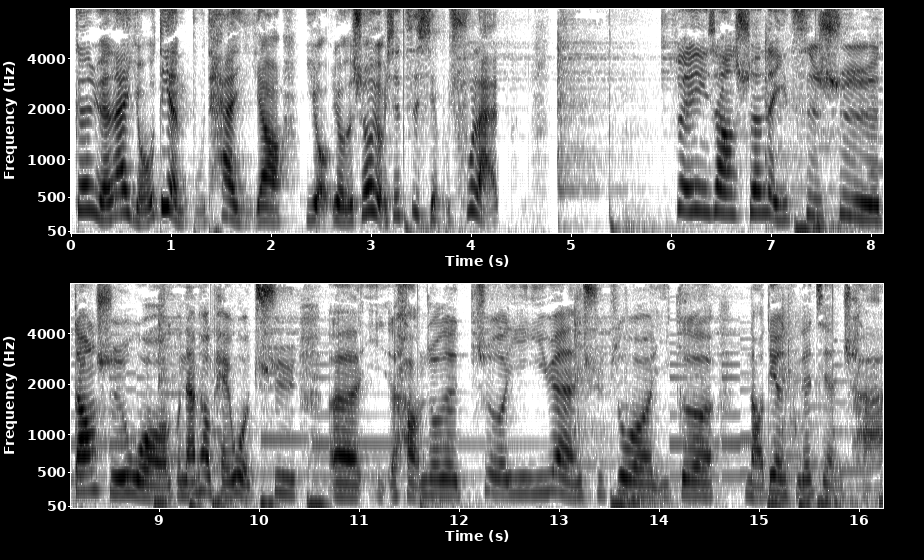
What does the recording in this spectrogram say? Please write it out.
跟原来有点不太一样，有有的时候有些字写不出来。最印象深的一次是，当时我我男朋友陪我去，呃，杭州的浙医医院去做一个脑电图的检查。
